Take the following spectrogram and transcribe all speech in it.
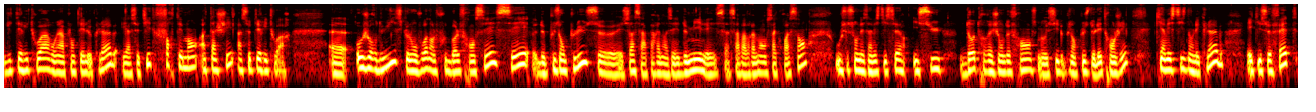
du territoire où est implanté le club et à ce titre fortement attachés à ce territoire. Euh, Aujourd'hui, ce que l'on voit dans le football français, c'est de plus en plus, euh, et ça, ça apparaît dans les années 2000 et ça, ça va vraiment en s'accroissant, où ce sont des investisseurs issus d'autres régions de France, mais aussi de plus en plus de l'étranger, qui investissent dans les clubs et qui se fait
